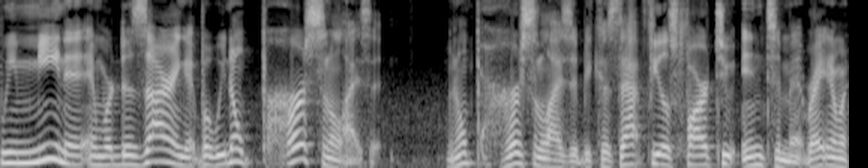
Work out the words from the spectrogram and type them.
we mean it and we're desiring it, but we don't personalize it. We don't personalize it because that feels far too intimate, right?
